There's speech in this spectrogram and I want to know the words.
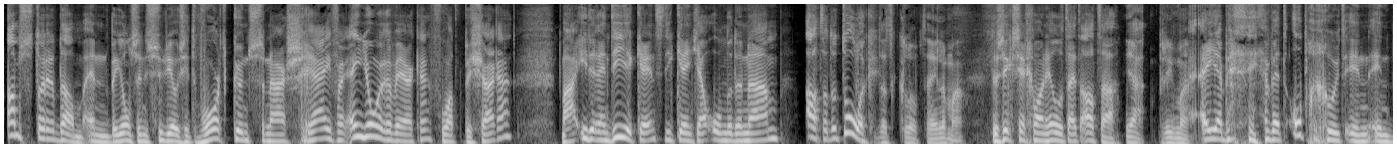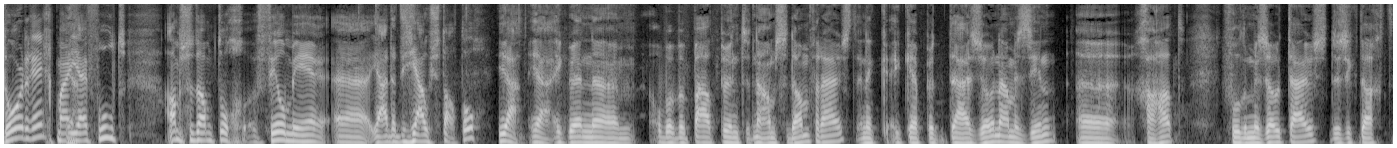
Amsterdam. En bij ons in de studio zit woordkunstenaar, schrijver en jongerenwerker... Fouad Beshara. Maar iedereen die je kent, die kent jou onder de naam Atta de Tolk. Dat klopt, helemaal. Dus ik zeg gewoon heel de tijd Atta. Ja, prima. En jij, bent, jij bent opgegroeid in, in Dordrecht... maar jij voelt Amsterdam toch veel meer... Uh, ja, dat is jouw stad, toch? Ja, ja ik ben uh, op een bepaald punt naar Amsterdam verhuisd. En ik, ik heb het daar zo naar mijn zin uh, gehad. Ik voelde me zo thuis. Dus ik dacht,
